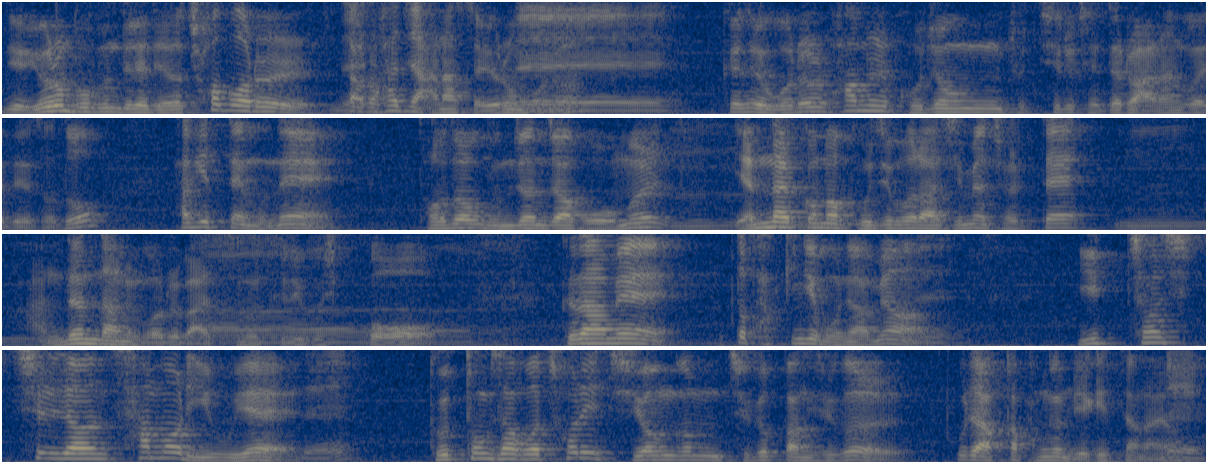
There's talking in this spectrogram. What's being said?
이런 부분들에 대해서 처벌을 네. 따로 하지 않았어요. 이런 거는. 네. 그래서 이거를 화물 고정 조치를 제대로 안 한 거에 대해서도 하기 때문에 더더욱 운전자 보험을 음. 옛날 것만 고집을 하시면 절대 음. 안 된다는 거를 말씀을 아. 드리고 싶고 그 다음에 또 바뀐 게 뭐냐면 네. 2017년 3월 이후에 네. 교통사고 처리 지원금 지급 방식을 우리 아까 방금 얘기했잖아요. 네.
